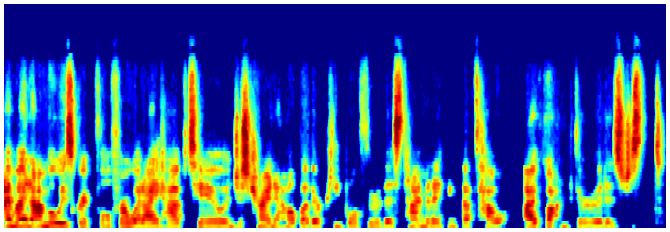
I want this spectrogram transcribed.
I mean, I'm always grateful for what I have too, and just trying to help other people through this time. And I think that's how I've gotten through it is just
